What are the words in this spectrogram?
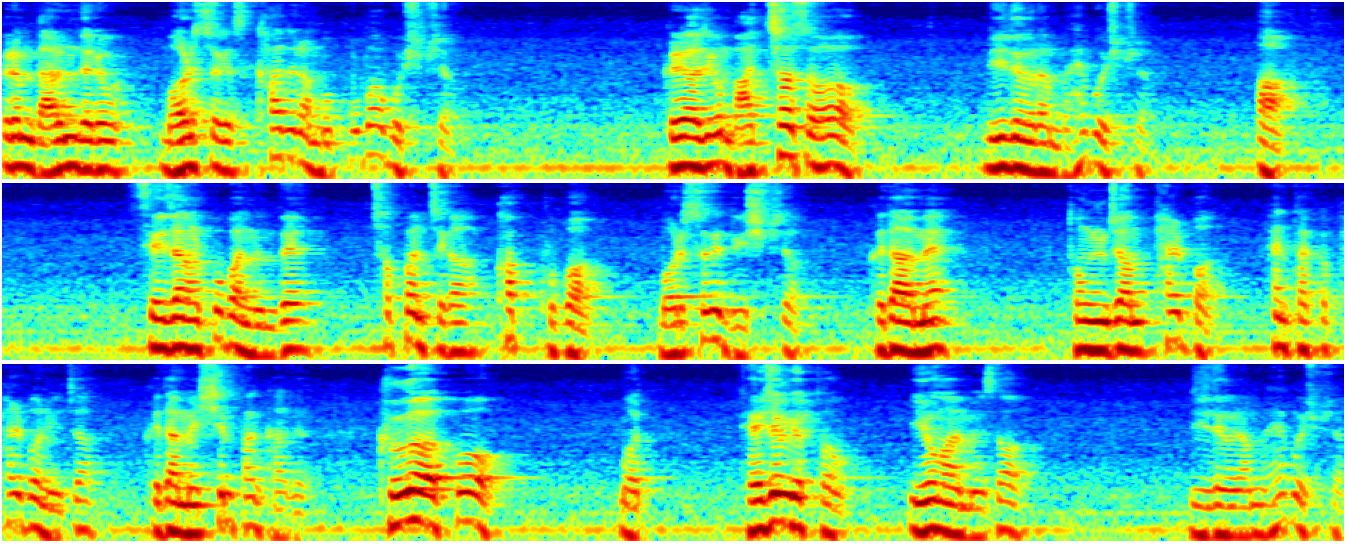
그럼 나름대로 머릿속에서 카드를 한번 뽑아 보십시오. 그래가지고 맞춰서 리딩을 한번 해 보십시오. 아, 세 장을 뽑았는데 첫 번째가 컵 9번 머릿속에 넣으십시오. 그 다음에 동전 8번 펜타클 8번이죠. 그 다음에 심판 카드 그거 갖고 뭐 대중교통 이용하면서 리딩을 한번 해보십시오.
